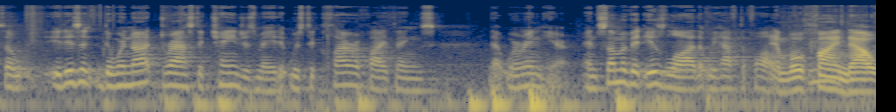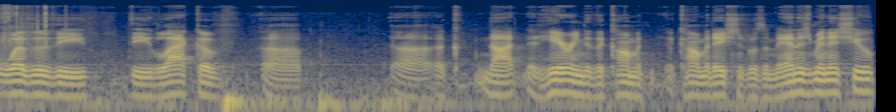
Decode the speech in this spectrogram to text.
So it isn't, there were not drastic changes made, it was to clarify things that were in here. And some of it is law that we have to follow. And we'll find out whether the, the lack of, uh, uh, not adhering to the accommodations was a management issue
